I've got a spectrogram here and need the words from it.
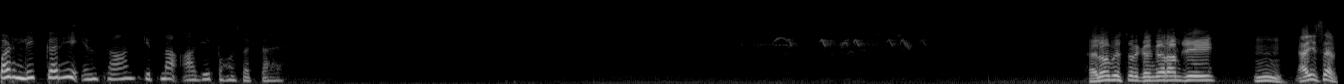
पढ़ लिख कर ही इंसान कितना आगे पहुँच सकता है। हेलो मिस्टर गंगाराम जी हम्म आइए सर।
